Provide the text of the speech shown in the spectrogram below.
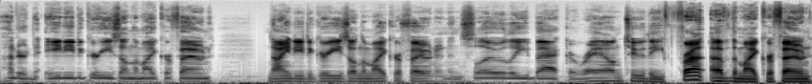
180 degrees on the microphone. 90 degrees on the microphone and then slowly back around to the front of the microphone.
